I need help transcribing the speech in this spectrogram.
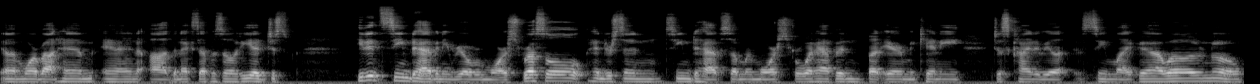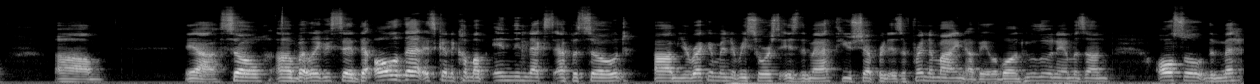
uh, more about him in uh, the next episode. He had just he didn't seem to have any real remorse. Russell henderson seemed to have some remorse for what happened but aaron mckinney just kind of seemed like, yeah, well, I don't know. Um, yeah, so, uh, but like I said, that all of that is going to come up in the next episode. Um, your recommended resource is the Matthew Shepard is a friend of mine, available on Hulu and Amazon. Also, the Me-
